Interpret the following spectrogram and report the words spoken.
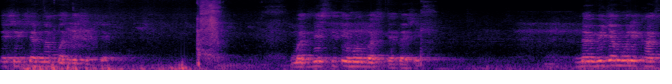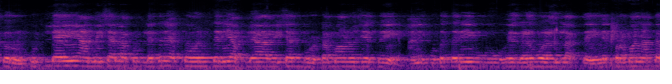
शिक्षण ना मध्य शिक्षण मधली स्थिती होऊन बसते तशी. नववीच्या मुली खास करून कुठल्याही आमिषाला कुठल्या तरी कोणतरी आपल्या आमिषात मोठा माणूस येतोय आणि कुठंतरी वेगळं वळण लागतंय. हे प्रमाण आता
